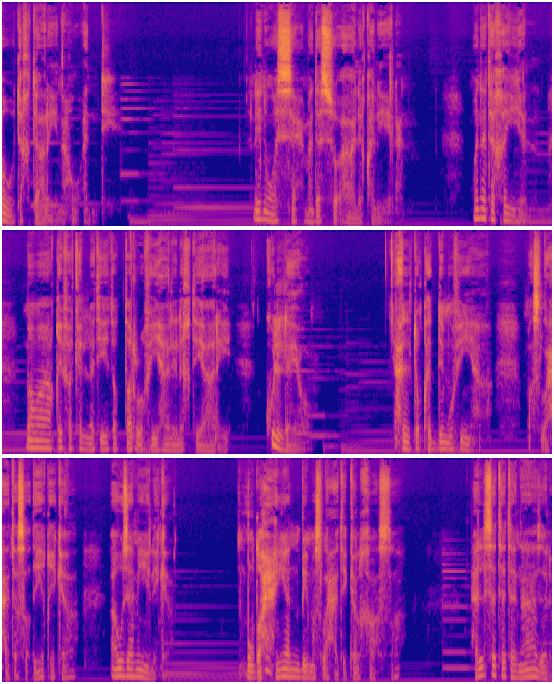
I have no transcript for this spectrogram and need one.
أو تختارينه انت. لنوسع مدى السؤال قليلا ونتخيل مواقفك التي تضطر فيها للاختيار كل يوم. هل تقدم فيها مصلحة صديقك أو زميلك؟ مضحيا بمصلحتك الخاصة. هل ستتنازل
